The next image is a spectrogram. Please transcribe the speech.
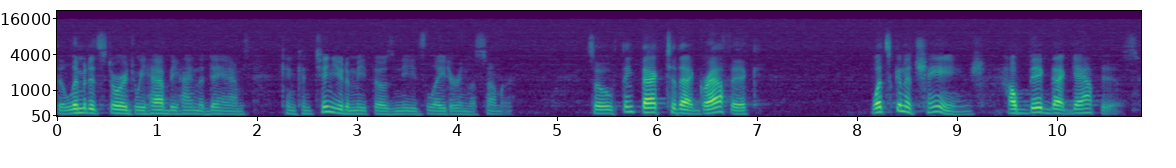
the limited storage we have behind the dams can continue to meet those needs later in the summer. So think back to that graphic. What's going to change? How big that gap is?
